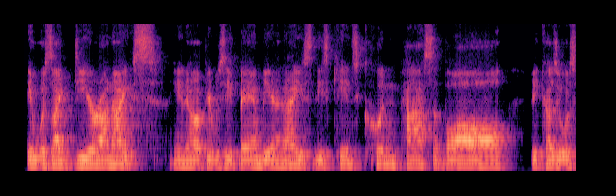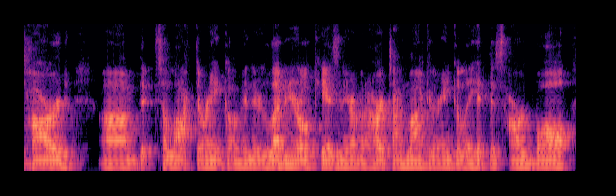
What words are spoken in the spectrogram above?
it was like deer on ice. You know, if you ever see Bambi on ice, these kids couldn't pass a ball because it was hard um, to lock their ankle. I mean, they're 11 year old kids and they're having a hard time locking their ankle. They hit this hard ball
